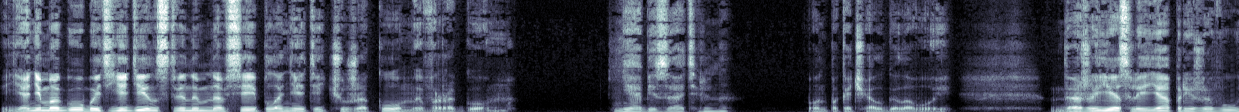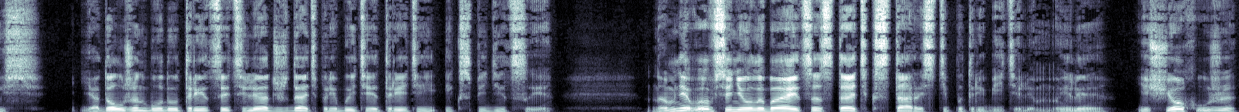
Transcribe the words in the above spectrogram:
Я не могу быть единственным на всей планете чужаком и врагом. — Не обязательно, — он покачал головой. — Даже если я приживусь, я должен буду тридцать лет ждать прибытия третьей экспедиции. Но мне вовсе не улыбается стать к старости потребителем. Или, еще хуже,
